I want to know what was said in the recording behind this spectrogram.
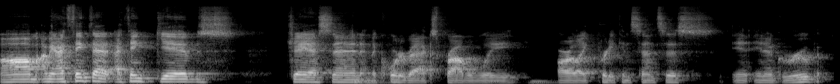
Um, I mean, I think that I think Gibbs, JSN, and the quarterbacks probably are like pretty consensus in, in a group.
